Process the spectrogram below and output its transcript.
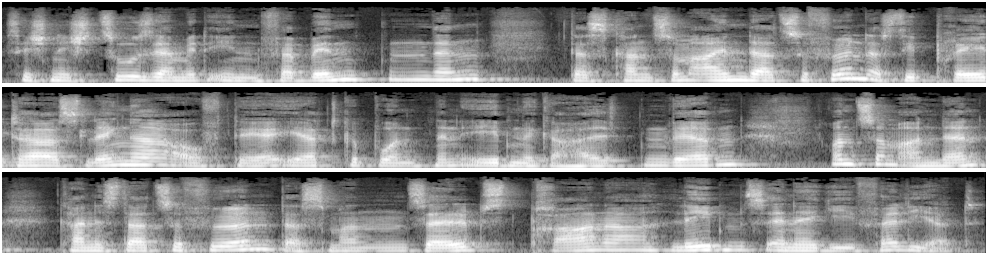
sich nicht zu sehr mit ihnen verbinden, denn das kann zum einen dazu führen, dass die Pretas länger auf der erdgebundenen Ebene gehalten werden und zum anderen kann es dazu führen, dass man selbst Prana, Lebensenergie verliert.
